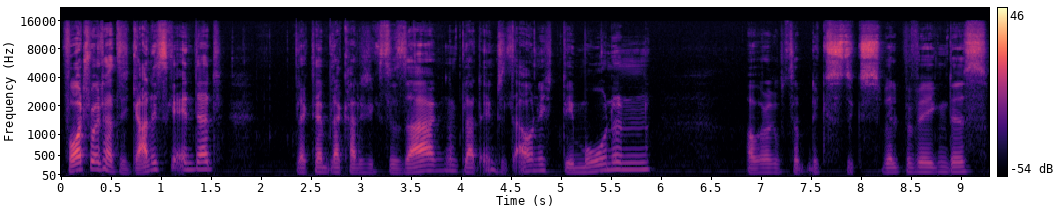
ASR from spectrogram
Forge World hat sich gar nichts geändert. Black Templar kann ich nichts zu sagen. Blood Angels auch nicht. Dämonen. Aber da gibt es nichts Weltbewegendes.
